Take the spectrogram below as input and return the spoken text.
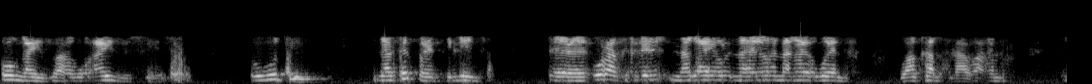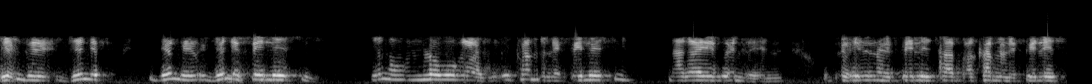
ongayizwako ayizwisise. Ukuthi nasebhayibhilini eh urahele nakayokwenza wakhamba nabantu. Njengefelesi njengomlobokazi ukhamba nefelesi nakaye kwendeni uphelele nefelesi akhamba nefelesi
